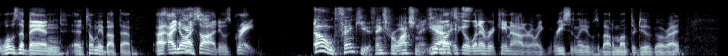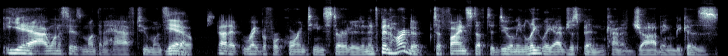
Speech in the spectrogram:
What was the band? And tell me about that. I, I know yeah. I saw it. It was great. Oh, thank you. Thanks for watching it. A few yeah, months ago, whenever it came out, or like recently, it was about a month or two ago, right? Yeah, I want to say it was a month and a half, two months yeah. ago. Got it right before quarantine started, and it's been hard to to find stuff to do. I mean, lately I've just been kind of jobbing because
